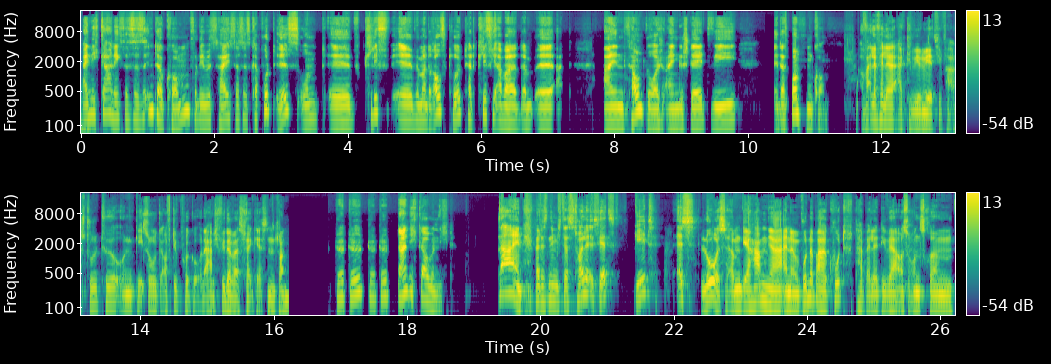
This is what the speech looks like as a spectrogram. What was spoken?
Eigentlich gar nichts. Das ist das Intercom, von dem es heißt, dass es kaputt ist. Und äh, Cliff, äh, wenn man draufdrückt, hat Cliffy aber äh, ein Soundgeräusch eingestellt, wie äh, das Bomben kommen. Auf alle Fälle aktivieren wir jetzt die Fahrstuhltür und gehen zurück auf die Brücke. Oder habe ich wieder was vergessen, John? Nein, ich glaube nicht. Nein, weil das nämlich das Tolle ist, jetzt geht es los. Ähm, wir haben ja eine wunderbare Code-Tabelle, die wir aus unserem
